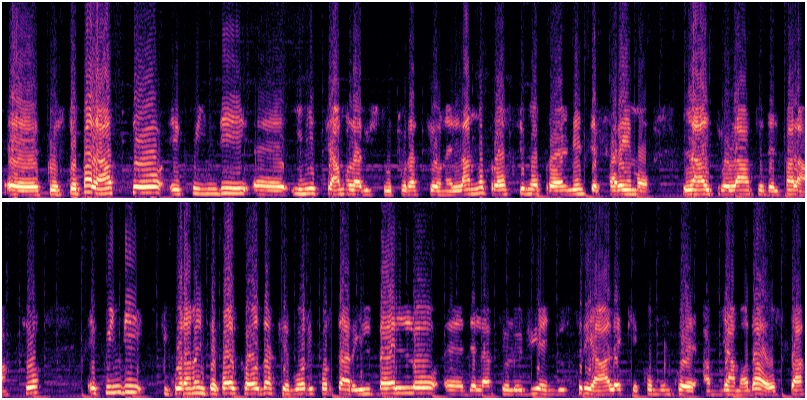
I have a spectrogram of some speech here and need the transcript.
eh, questo palazzo e quindi eh, iniziamo la ristrutturazione. L'anno prossimo probabilmente faremo l'altro lato del palazzo e quindi sicuramente qualcosa che vuol riportare il bello eh, dell'archeologia industriale che comunque abbiamo ad Aosta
